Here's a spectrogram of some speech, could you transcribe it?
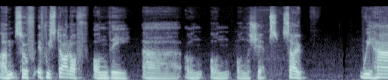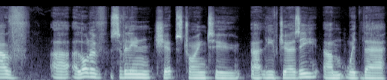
Um, so if, if, we start off on the uh, on on on the ships, so we have uh, a lot of civilian ships trying to uh, leave Jersey um, with their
